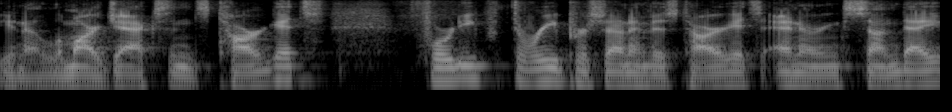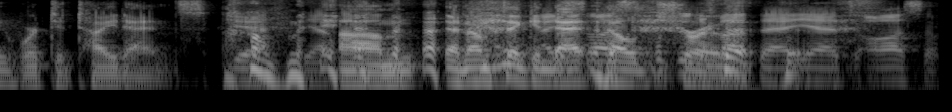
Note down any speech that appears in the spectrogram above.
you know, Lamar Jackson's targets. 43% of his targets entering Sunday were to tight ends. Yeah, yeah. Um, and I'm thinking that held true. That. Yeah, it's awesome.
